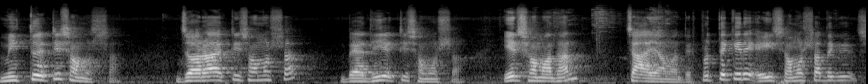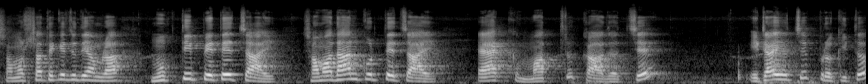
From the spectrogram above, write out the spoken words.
মৃত্যু একটি সমস্যা, জরা একটি সমস্যা, ব্যাধি একটি সমস্যা। এর সমাধান চাই আমাদের। প্রত্যেকের এই সমস্যা থেকে সমস্যা থেকে যদি আমরা মুক্তি পেতে চাই সমাধান করতে চাই একমাত্র কাজ হচ্ছে, এটাই হচ্ছে প্রকৃত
